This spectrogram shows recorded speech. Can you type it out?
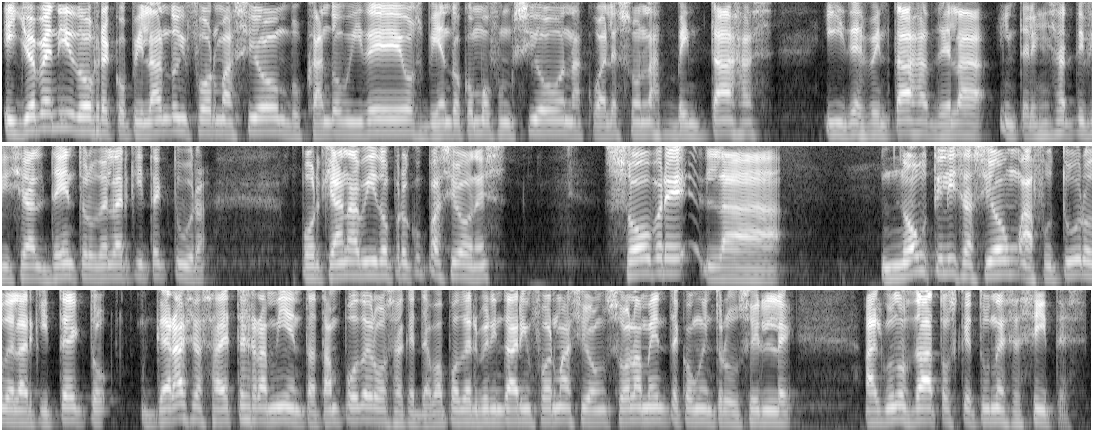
Y yo he venido recopilando información, buscando videos, viendo cómo funciona, cuáles son las ventajas y desventajas de la inteligencia artificial dentro de la arquitectura, porque han habido preocupaciones sobre la no utilización a futuro del arquitecto gracias a esta herramienta tan poderosa que te va a poder brindar información solamente con introducirle algunos datos que tú necesites.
